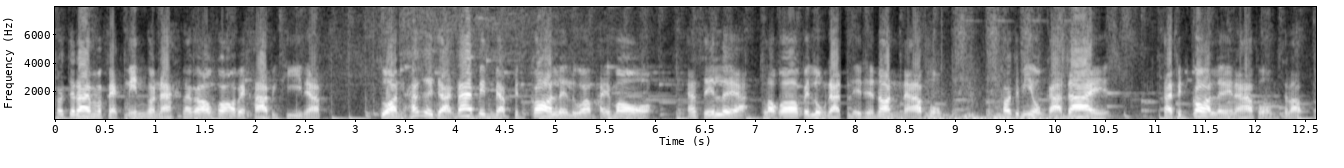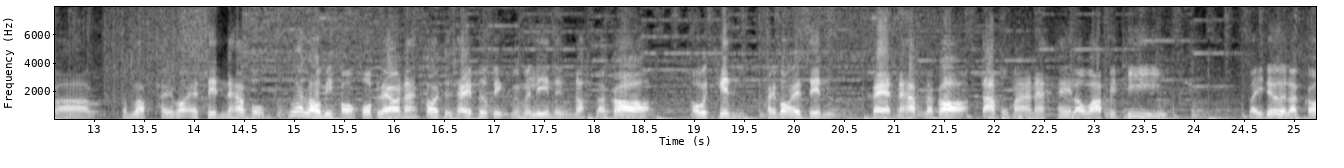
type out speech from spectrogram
ก็จะได้มาแฟกเมนต์ก่อนนะ แล้วเราก็เอาไปคราฟอีกทีนะครับ ส่วนถ้าเกิดอยากได้เป็นแบบเป็นก้อนเลยหรือว่าไพมอลแอสเซนเลยอะเราก็ไปลงดันเอเทอร์นอนนะครับผมก็จะมีโอกาสได้ ได้เป็นก้อนเลยนะครับผมสำหรับสำหรับ Primal Ascent นะครับผม เมื่อเรามีของครบแล้วนะ ก็จะใช้ Perfect Memory 1เนาะแล้วก็ Awaken Primal Ascent 8 นะครับ แล้วก็ตามผมมานะ ให้เราวาร์ปไปที่ Rider แล้วก็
